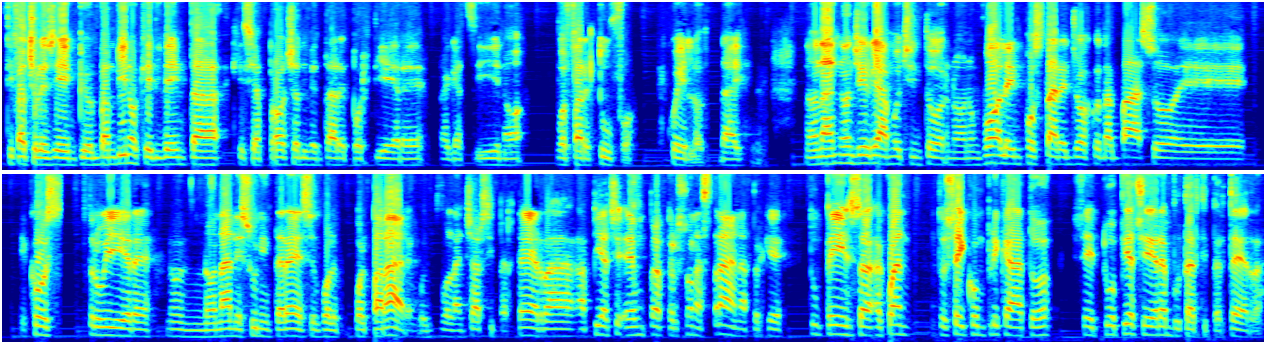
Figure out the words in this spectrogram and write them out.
ti faccio l'esempio, il bambino che diventa, che si approccia a diventare portiere, ragazzino, vuol fare il tuffo, quello, dai, non, non, giriamoci intorno, non vuole impostare il gioco dal basso e, e costruire, non, non, ha nessun interesse, vuole, vuole parare, vuole, vuole, lanciarsi per terra, piace, è una persona strana perché tu pensa a quanto sei complicato se il tuo piacere è buttarti per terra.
